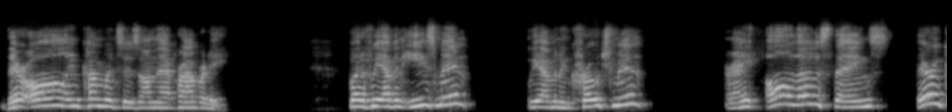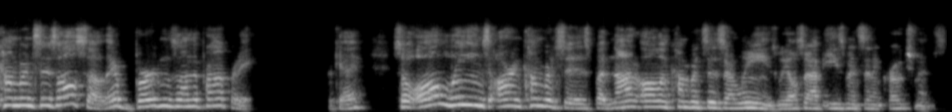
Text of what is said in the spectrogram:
they're all encumbrances on that property. But if we have an easement, we have an encroachment, right? All those things, they're encumbrances also. They're burdens on the property. Okay. So all liens are encumbrances, but not all encumbrances are liens. We also have easements and encroachments,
